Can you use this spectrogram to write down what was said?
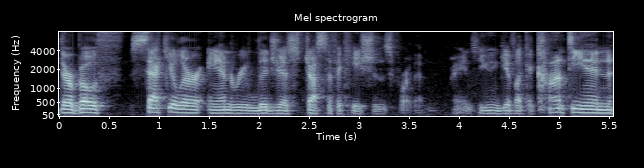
They're both secular and religious justifications for them, right? So you can give like a Kantian,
